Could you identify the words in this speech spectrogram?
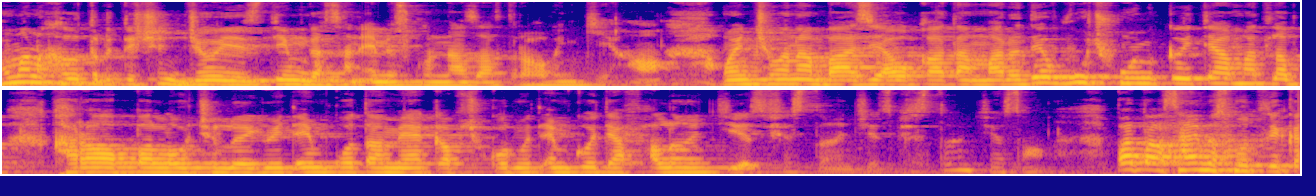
ہُمَن خٲطرٕ تہِ چھِنہٕ جٲیِز تِم گژھن أمِس کُن نظر ترٛاوٕنۍ کینٛہہ ہاں وۄنۍ چھِ وَنان بعضے اوقاتہ مَرٕد ہے وٕچھ ہُم کۭتیاہ مطلب خراب پَلو چھِ لٲگۍمٕتۍ أمۍ کوٗتاہ میک اَپ چھُ کوٚرمُت أمۍ کۭتیاہ پھَلٲنۍ چیٖز فِستٲنۍ چیٖز فِستٲنۍ چیٖز ہاں پَتہٕ آسان أمِس مُتعلِق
